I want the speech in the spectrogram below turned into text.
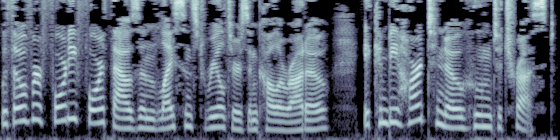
With over 44,000 licensed realtors in Colorado, it can be hard to know whom to trust.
